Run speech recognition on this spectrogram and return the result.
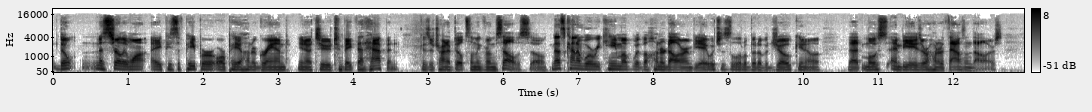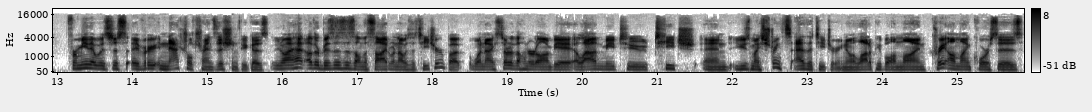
don't necessarily want a piece of paper or pay a hundred grand, you know, to to make that happen because they're trying to build something for themselves. So that's kind of where we came up with a hundred dollar MBA, which is a little bit of a joke, you know, that most MBAs are a hundred thousand dollars. For me, that was just a very natural transition because you know I had other businesses on the side when I was a teacher, but when I started the hundred dollar MBA, it allowed me to teach and use my strengths as a teacher. You know, a lot of people online create online courses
